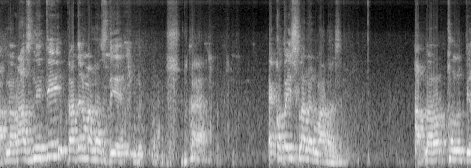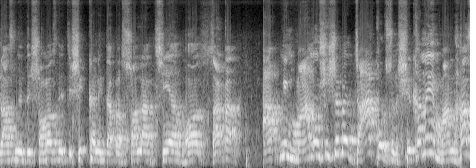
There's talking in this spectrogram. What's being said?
আপনার রাজনীতি কাদের মানহাজ দিয়ে? হ্যাঁ এক কথা ইসলামের মানহাজ। আপনার অর্থনীতি রাজনীতি সমাজনীতি শিক্ষানীতি আপনার সলাদ সিয়াম হজ জাকাত আপনি মানুষ হিসেবে যা করছেন সেখানেই মানহাজ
